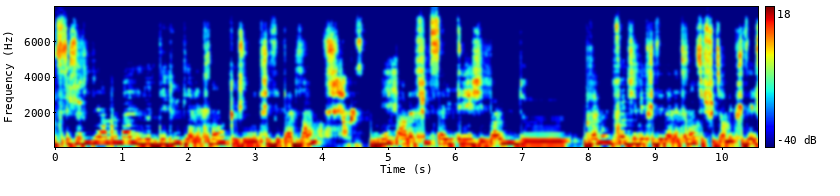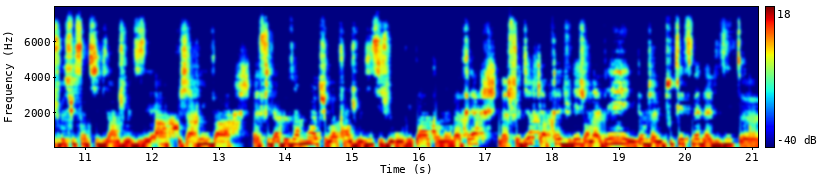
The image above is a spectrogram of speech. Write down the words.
je vivais un peu mal le début de l'allaitement que je ne maîtrisais pas bien, mais par la suite ça a été. J'ai pas eu de, vraiment une fois que j'ai maîtrisé l'allaitement, si je puis dire maîtriser, je me suis sentie bien. Je me disais ah j'arrive à parce qu'il a besoin de moi, tu vois. Enfin je me dis si je le nourris pas, comment on va faire? Ben je peux dire qu'après du lait j'en avais et comme j'avais toutes les semaines la visite, euh,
